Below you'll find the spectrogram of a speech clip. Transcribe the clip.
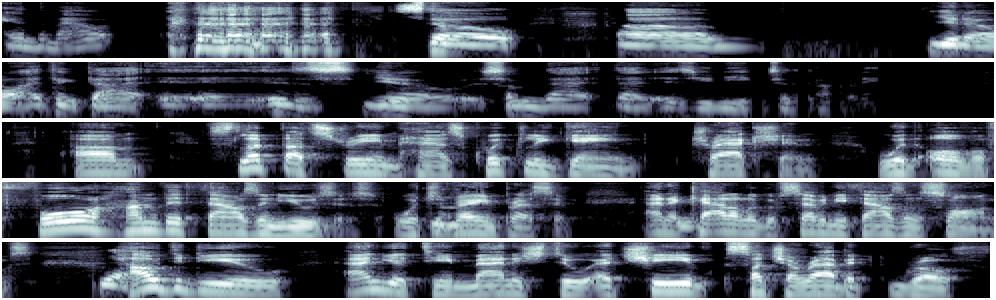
hand them out. so um, you know, I think that is, you know, something that that is unique to the company. Um, Slip.Stream has quickly gained traction with over 400,000 users, which is mm-hmm. very impressive, and a mm-hmm. catalog of 70,000 songs. Yeah. How did you and your team manage to achieve such a rapid growth?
